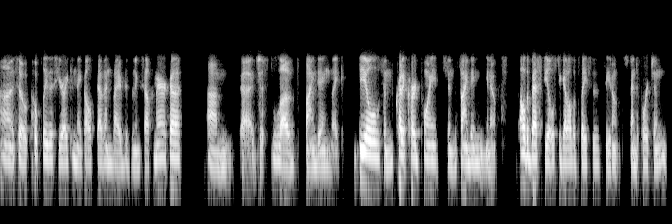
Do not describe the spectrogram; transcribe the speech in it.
Uh, so hopefully this year I can make all seven by visiting South America. Um, uh, just love finding like deals and credit card points and finding you know all the best deals to get all the places so you don't spend a fortune.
